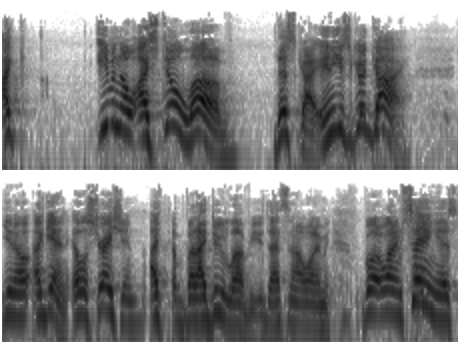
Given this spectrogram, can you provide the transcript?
I even though I still love this guy and he's a good guy. You know, again, illustration, I, but I do love you. That's not what I mean. But what I'm saying is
